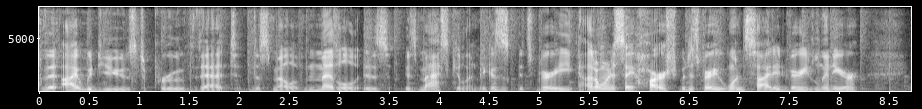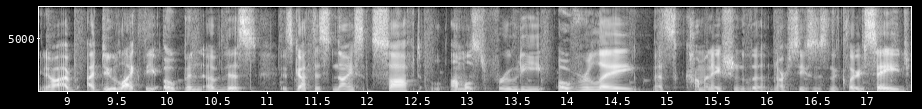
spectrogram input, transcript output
that I would use to prove that the smell of metal is, is masculine because it's very, I don't want to say harsh, but it's very one-sided, very linear. You know, I, I do like the open of this. It's got this nice, soft, almost fruity overlay. That's a combination of the Narcissus and the Clary Sage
